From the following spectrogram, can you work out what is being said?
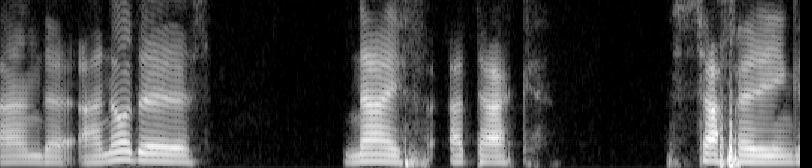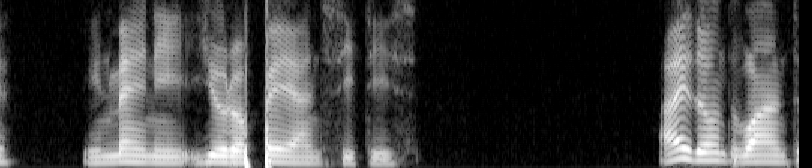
And uh, another knife attack suffering in many European cities. I don't want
